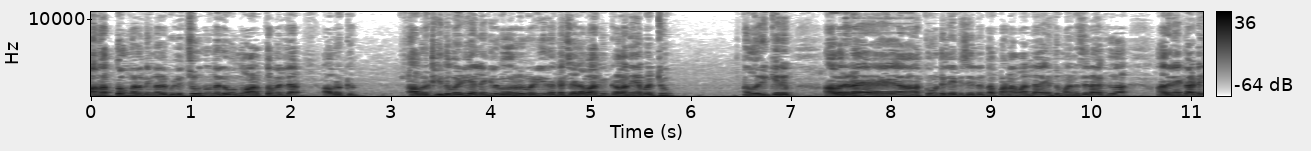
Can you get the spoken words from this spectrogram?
മഹത്വങ്ങൾ നിങ്ങൾ വിളിച്ചു എന്നതിൽ ഒന്നും അർത്ഥമില്ല. അവർക്ക് അവർക്ക് ഇതുവഴി അല്ലെങ്കിൽ വേറൊരു വഴി ഇതൊക്കെ ചെലവാക്കി കളഞ്ഞേ പറ്റൂ. അതൊരിക്കലും അവരുടെ അക്കൗണ്ടിലേക്ക് ചെല്ലുന്ന പണമല്ല എന്ന് മനസ്സിലാക്കുക. അതിനെക്കാട്ടി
